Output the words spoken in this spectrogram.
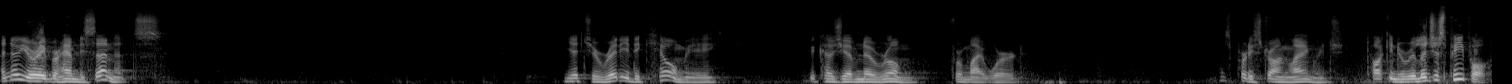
I know you're Abraham descendants. Yet you're ready to kill me because you have no room for my word. That's pretty strong language. Talking to religious people.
